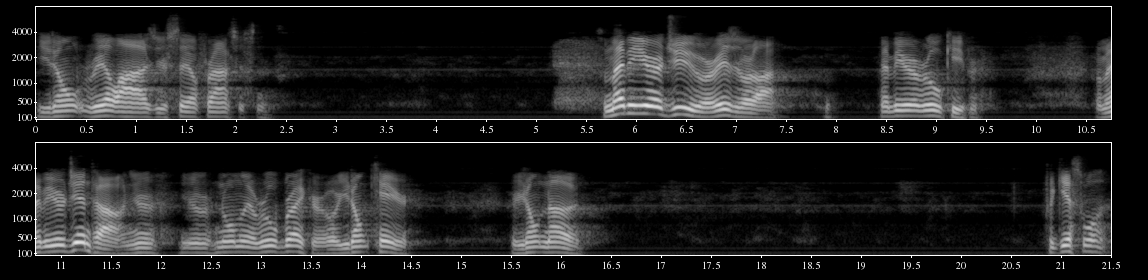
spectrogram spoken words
you don't realize your self righteousness. So maybe you're a Jew or Israelite. Maybe you're a rule keeper. Or maybe you're a Gentile and you're, you're normally a rule breaker, or you don't care, or you don't know. But guess what?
